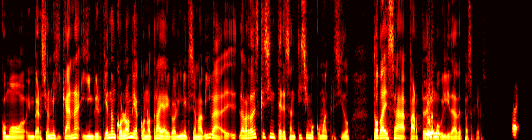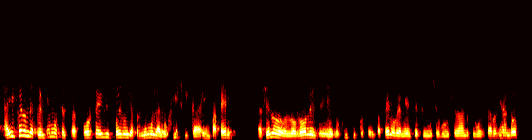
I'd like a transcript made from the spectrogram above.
como inversión mexicana y invirtiendo en Colombia con otra aerolínea que se llama Viva. Eh, la verdad es que es interesantísimo cómo ha crecido toda esa parte de la movilidad de pasajeros. Ahí fue donde aprendimos el transporte, ahí fue donde aprendimos la logística en papel haciendo los roles de logísticos en papel, obviamente fuimos evolucionando, fuimos desarrollando.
